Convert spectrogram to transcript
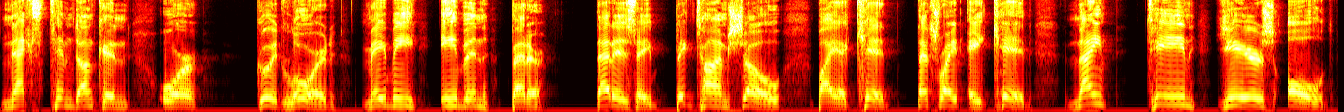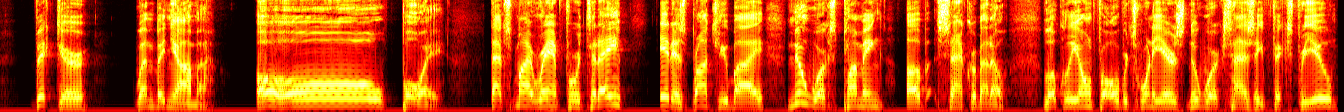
next Tim Duncan, or good Lord, maybe even better. That is a big time show by a kid. That's right, a kid. 19 years old. Victor Wembanyama. Oh boy. That's my rant for today. It is brought to you by New Works Plumbing of Sacramento. Locally owned for over 20 years, New Works has a fix for you.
